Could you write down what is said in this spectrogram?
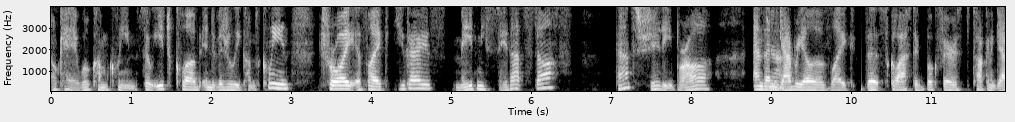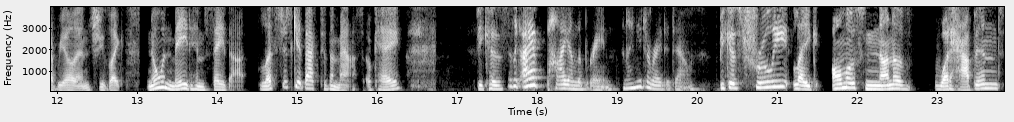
okay, we'll come clean. So each club individually comes clean. Troy is like, you guys made me say that stuff? That's shitty, bruh. And then Yeah. Gabriella is like, the Scholastic Book Fair is talking to Gabriella, and she's like, no one made him say that. Let's just get back to the math, okay? Because She's like, I have pie on the brain and I need to write it down. because truly like almost none of what happened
